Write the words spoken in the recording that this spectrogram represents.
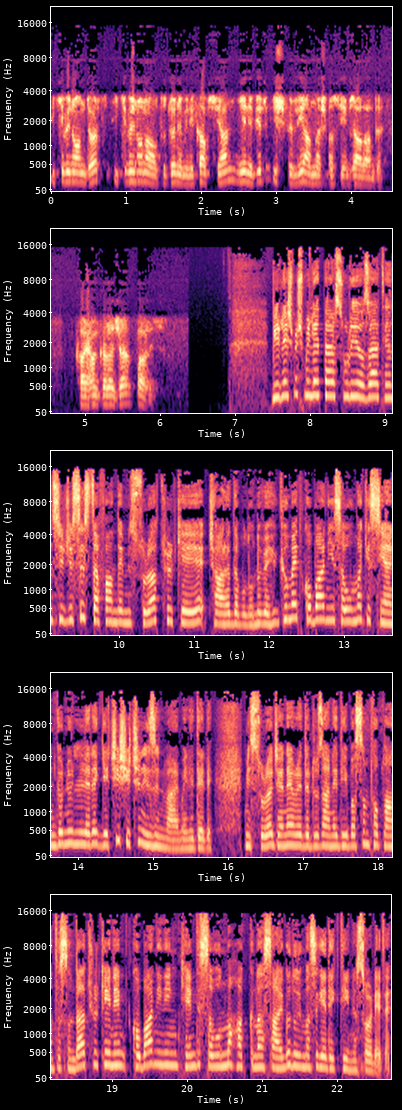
2014-2016 dönemini kapsayan yeni bir işbirliği anlaşması imzalandı. Kayhan Karaca, Paris. Birleşmiş Milletler Suriye Özel Temsilcisi Stefan de Mistura Türkiye'ye çağrıda bulundu ve hükümet Kobani'yi savunmak isteyen gönüllülere geçiş için izin vermeli dedi. Mistura Cenevre'de düzenlediği basın toplantısında Türkiye'nin Kobani'nin kendi savunma hakkına saygı duyması gerektiğini söyledi.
